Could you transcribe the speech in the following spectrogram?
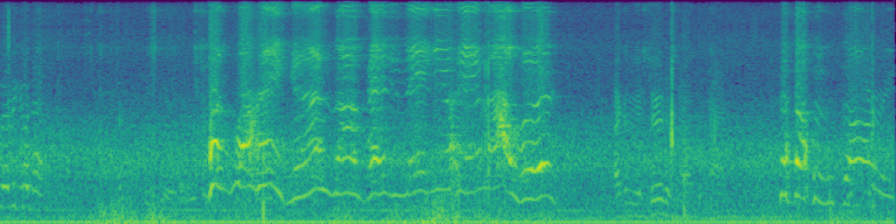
Where do we go now? How come your shirt is not the time? I'm sorry.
